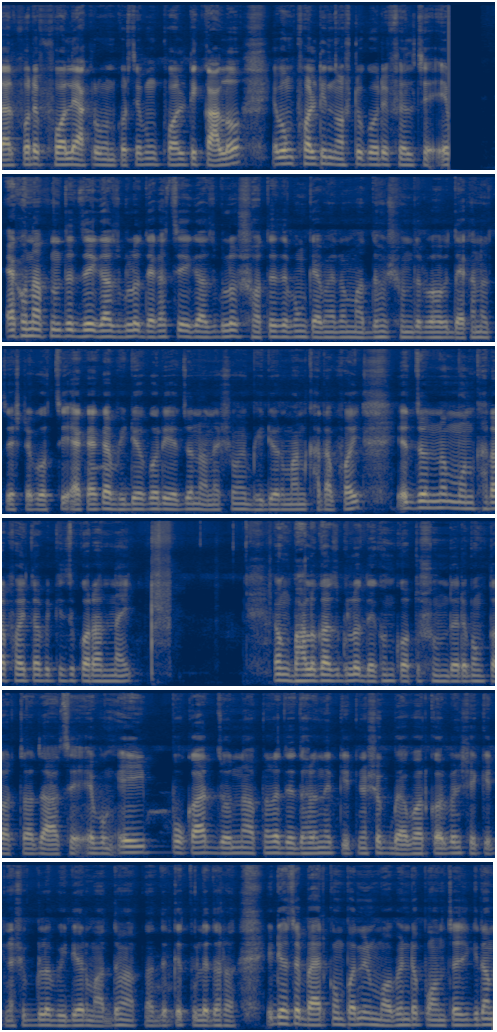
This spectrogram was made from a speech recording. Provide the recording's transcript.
তারপরে ফলে আক্রমণ করছে এবং ফলটি কালো এবং ফলটি নষ্ট করে ফেলছে। এখন আপনাদের যে গাছগুলো দেখাচ্ছি, এই গাছগুলো সতেজ এবং ক্যামেরার মাধ্যমে সুন্দরভাবে দেখানোর চেষ্টা করছি। একা একা ভিডিও করি, এর জন্য অনেক সময় ভিডিওর মান খারাপ হয়। এর জন্য মন খারাপ হয়, তবে কিছু করার নাই। এবং ভালো গাছগুলো দেখুন কত সুন্দর এবং তরতাজা আছে এবং এই পোকার জন্য আপনারা যে ধরনের কীটনাশক ব্যবহার করবেন, সেই কীটনাশকগুলো ভিডিওর মাধ্যমে আপনাদেরকে তুলে ধরা। এটি হচ্ছে বায়ার কোম্পানির মভেন্ডো পঞ্চাশ গ্রাম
